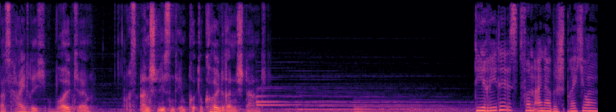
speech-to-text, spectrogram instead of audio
was Heydrich wollte, was anschließend im Protokoll drin stand. Die Rede ist von einer Besprechung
